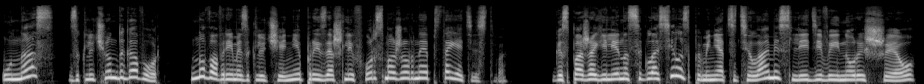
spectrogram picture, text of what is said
у нас заключен договор, но во время заключения произошли форс-мажорные обстоятельства. Госпожа Елена согласилась поменяться телами с леди Вейнорой Шео,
